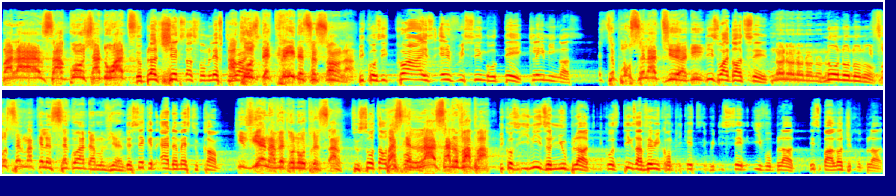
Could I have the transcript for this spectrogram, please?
balance à gauche, à droite, The blood shakes us from left to à right cause des cris de ce sang-là. because it cries every single day, claiming us. C'est pour cela Dieu a dit, This is why God said, non, non, non, non, non, non. No, no, no, no. Il faut seulement que le second Adam vienne. The second Adam has to come Qu'il vienne avec un autre sang. to sort out Parce que là, ça ne va pas. because he needs a new blood because things are very complicated with this same evil blood, this biological blood.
